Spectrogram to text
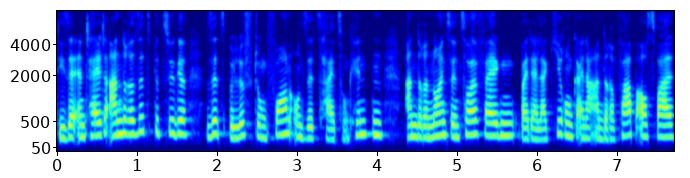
Diese enthält andere Sitzbezüge, Sitzbelüftung vorn und Sitzheizung hinten, andere 19 Zoll Felgen, bei der Lackierung eine andere Farbauswahl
